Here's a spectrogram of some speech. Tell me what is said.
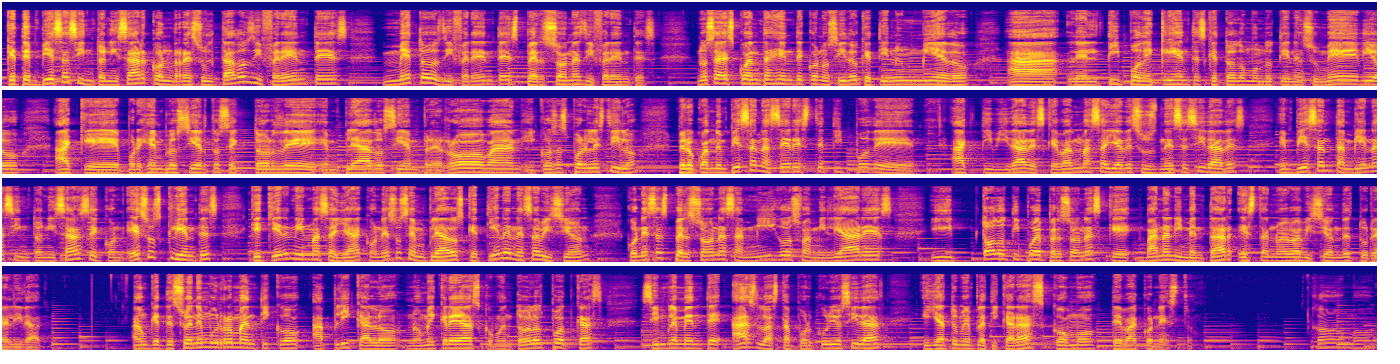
que te empieza a sintonizar con resultados diferentes, métodos diferentes, personas diferentes. No sabes cuánta gente conocido que tiene un miedo a el tipo de clientes que todo mundo tiene en su medio, a que, por ejemplo, cierto sector de empleados siempre roban y cosas por el estilo, pero cuando empiezan a hacer este tipo de actividades que van más allá de sus necesidades, empiezan también a sintonizarse con esos clientes que quieren ir más allá, con esos empleados que tienen esa visión, con esas personas, amigos, familiares y todo tipo de personas que van a alimentar esta nueva visión de tu realidad. Aunque te suene muy romántico, aplícalo, no me creas como en todos los podcasts, simplemente hazlo hasta por curiosidad y ya tú me platicarás cómo te va con esto. ¿Cómo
